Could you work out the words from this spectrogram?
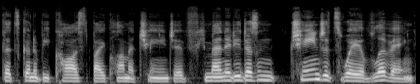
that's going to be caused by climate change if humanity doesn't change its way of living.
